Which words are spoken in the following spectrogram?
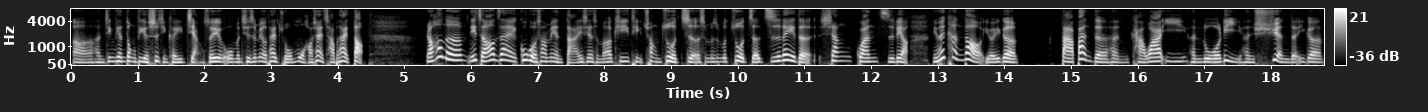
呃很惊天动地的事情可以讲，所以我们其实没有太琢磨，好像也查不太到。然后呢，你只要在 Google 上面打一些什么 Kitty 创作者、什么什么作者之类的相关资料，你会看到有一个打扮得很卡哇伊、很萝莉、很炫的一个，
